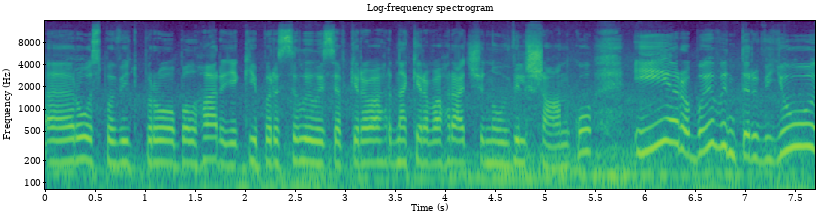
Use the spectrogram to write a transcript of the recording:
е, розповідь про болгар, які переселилися в Кіровогр... на Кіровоградщину у Вільшанку, і робив інтерв'ю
